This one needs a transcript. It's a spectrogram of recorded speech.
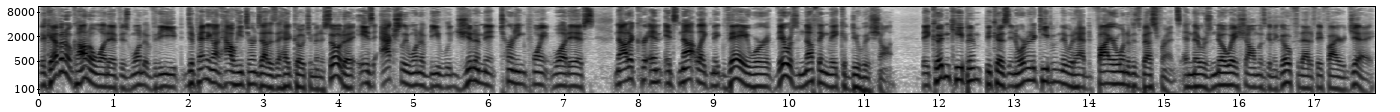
the Kevin O'Connell one if is one of the depending on how he turns out as the head coach in Minnesota is actually one of the legitimate turning point what ifs. Not a and it's not like McVay where there was nothing they could do with Sean. They couldn't keep him because in order to keep him, they would have had to fire one of his best friends, and there was no way Sean was going to go for that if they fired Jay.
